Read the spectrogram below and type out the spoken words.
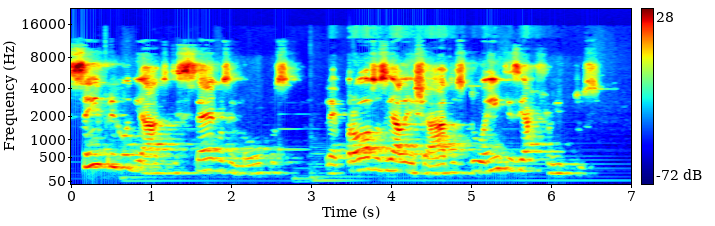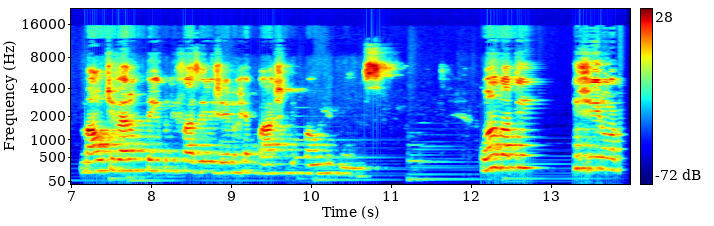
Sempre rodeados de cegos e loucos, leprosos e aleijados, doentes e aflitos, mal tiveram tempo de fazer ligeiro repaste de pão e legumes. Quando atingiram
